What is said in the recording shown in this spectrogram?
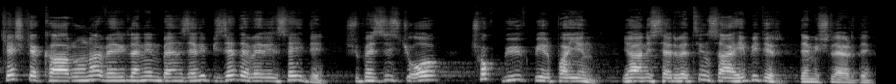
keşke Karun'a verilenin benzeri bize de verilseydi. Şüphesiz ki o çok büyük bir payın yani servetin sahibidir demişlerdi.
